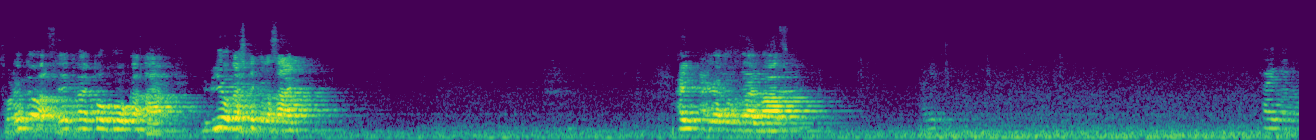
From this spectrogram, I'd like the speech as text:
す。それでは正解と思う方、指を出してください。はい、ありがとうございます。最後の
